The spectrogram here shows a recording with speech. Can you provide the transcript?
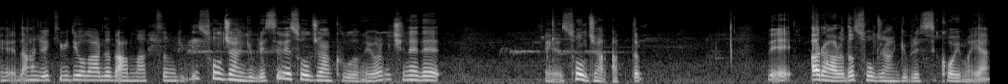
e, daha önceki videolarda da anlattığım gibi solucan gübresi ve solucan kullanıyorum. İçine de e, solucan attım ve ara ara da solucan gübresi koymaya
